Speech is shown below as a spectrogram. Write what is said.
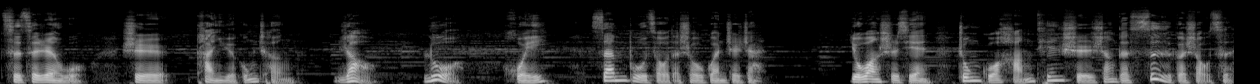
此次任务是探月工程绕、落、回三步走的收官之战，有望实现中国航天史上的四个首次。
